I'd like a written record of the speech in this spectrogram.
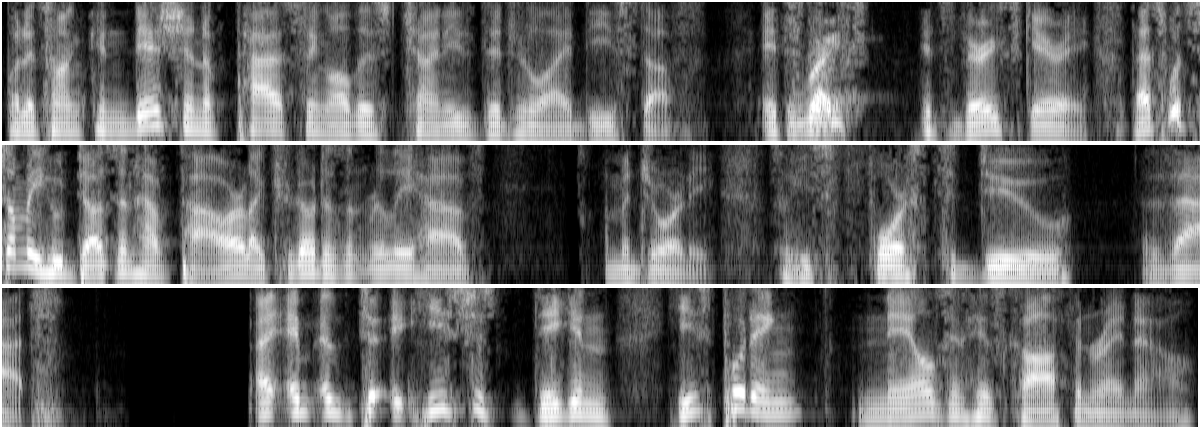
but it's on condition of passing all this chinese digital id stuff it's right. Very, it's very scary. That's what somebody who doesn't have power, like Trudeau, doesn't really have a majority, so he's forced to do that. I, I, to, he's just digging. He's putting nails in his coffin right now,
